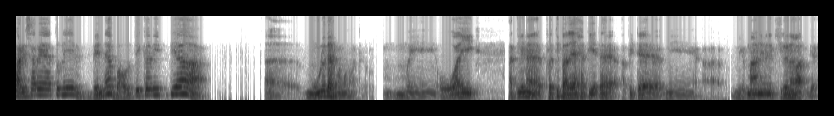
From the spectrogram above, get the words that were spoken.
පරිසරය ඇතුළේ වෙන භෞතික විද්‍යා මූල ධර්ම මොනවද? මේ ඕවයි ඇතිවෙන ප්‍රතිඵලය හැටියට අපිට මේ නිර්මාණය වෙන කිරණ වර්ග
